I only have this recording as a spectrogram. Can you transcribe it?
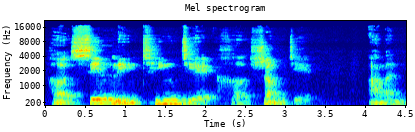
和心灵清洁和圣洁。阿门。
